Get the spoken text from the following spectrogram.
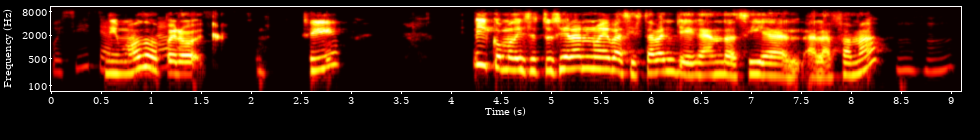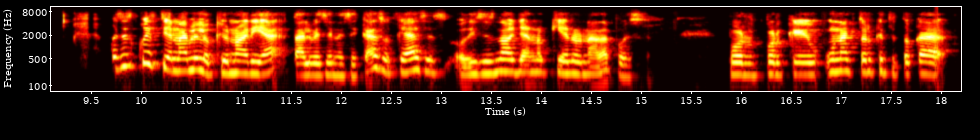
Pues sí, Ni modo, pero Sí. Y como dices, tú si eran nuevas y estaban llegando así a, a la fama, pues es cuestionable lo que uno haría tal vez en ese caso. ¿Qué haces? O dices, no, ya no quiero nada, pues por, porque un actor que te toca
